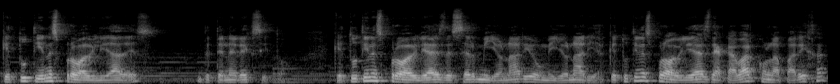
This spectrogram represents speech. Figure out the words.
que tú tienes probabilidades de tener éxito que tú tienes probabilidades de ser millonario o millonaria, que tú tienes probabilidades de acabar con la pareja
